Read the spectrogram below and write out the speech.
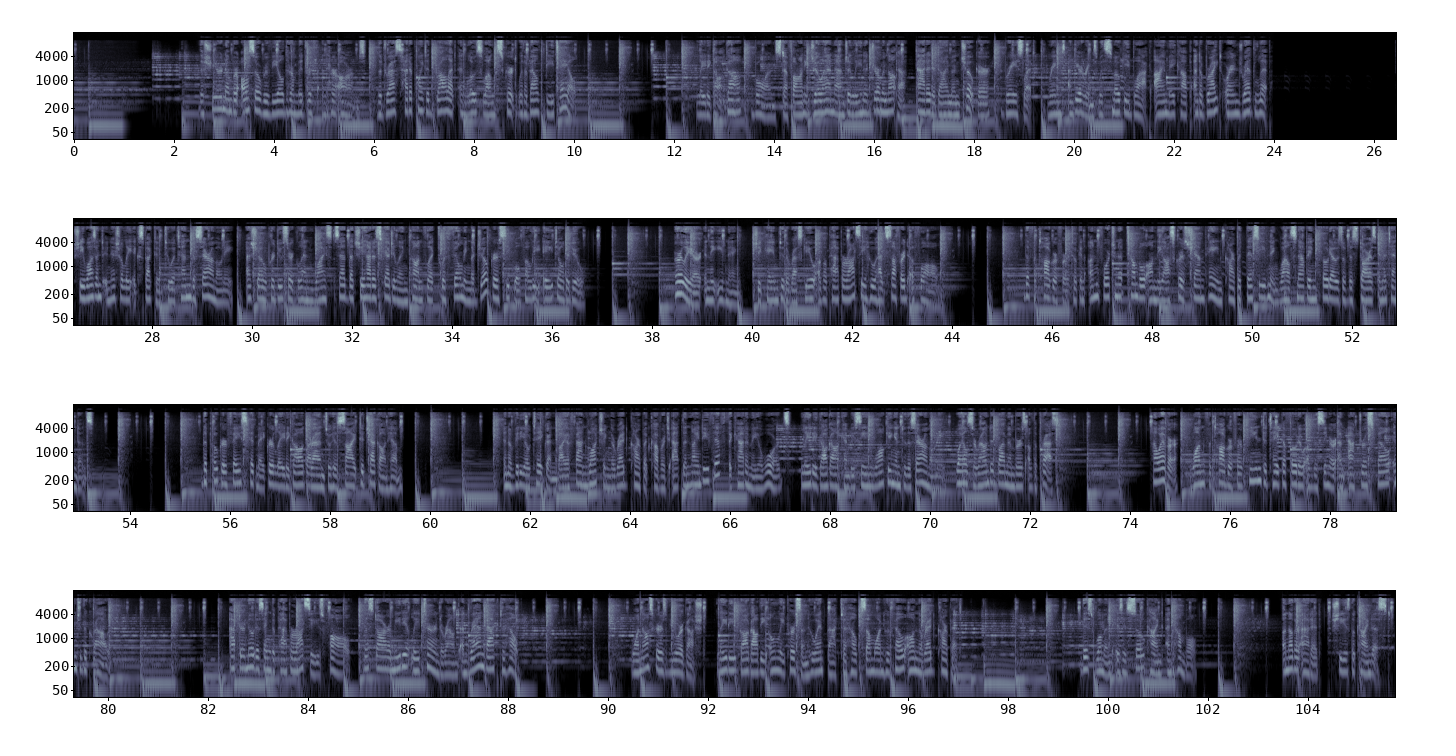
The sheer number also revealed her midriff and her arms, the dress had a pointed bralette and low-slung skirt with a belt detail. Lady Gaga, born Stefani Joanne Angelina Germanotta, added a diamond choker, bracelet, rings and earrings with smoky black eye makeup and a bright orange red lip. She wasn't initially expected to attend the ceremony, as show producer Glenn Weiss said that she had a scheduling conflict with filming the Joker sequel Folie à Deux. Earlier in the evening, she came to the rescue of a paparazzi who had suffered a fall. The photographer took an unfortunate tumble on the Oscars champagne carpet this evening while snapping photos of the stars in attendance. The poker face hitmaker Lady Gaga ran to his side to check on him. In a video taken by a fan watching the red carpet coverage at the 95th Academy Awards, Lady Gaga can be seen walking into the ceremony, while surrounded by members of the press. However, one photographer keen to take a photo of the singer and actress fell into the crowd. After noticing the paparazzi's fall, the star immediately turned around and ran back to help. One Oscars viewer gushed, Lady Gaga the only person who went back to help someone who fell on the red carpet. This woman is is so kind and humble. Another added, she's the kindest.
